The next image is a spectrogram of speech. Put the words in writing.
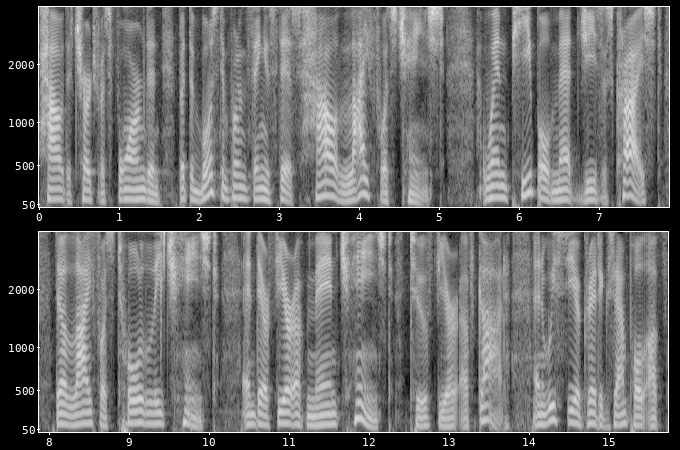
how the church was formed and but the most important thing is this, how life was changed. When people met Jesus Christ, their life was totally changed and their fear of man changed to fear of God. And we see a great example of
